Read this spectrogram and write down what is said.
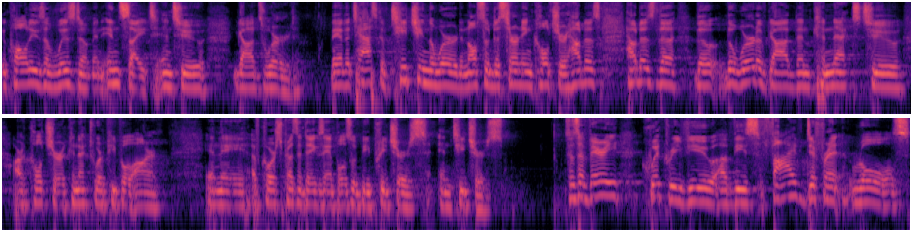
the qualities of wisdom and insight into God's word. They have the task of teaching the word and also discerning culture. How does, how does the, the, the word of God then connect to our culture, connect where people are? And they, of course, present day examples would be preachers and teachers. So it's a very quick review of these five different roles,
